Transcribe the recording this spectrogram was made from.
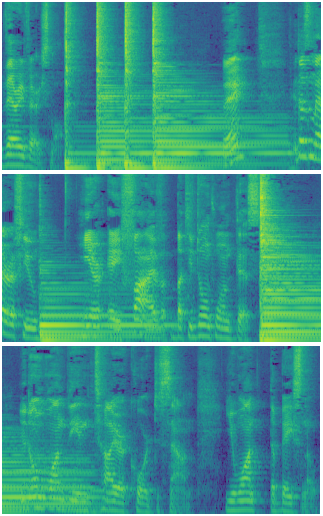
Very, very small. Okay? It doesn't matter if you hear A5, but you don't want this. You don't want the entire chord to sound. You want the bass note.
